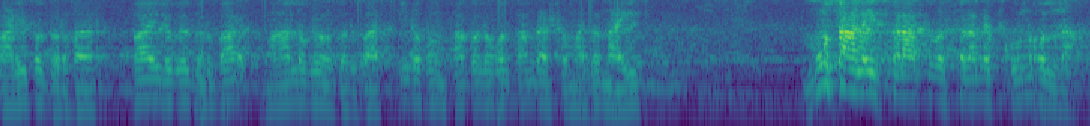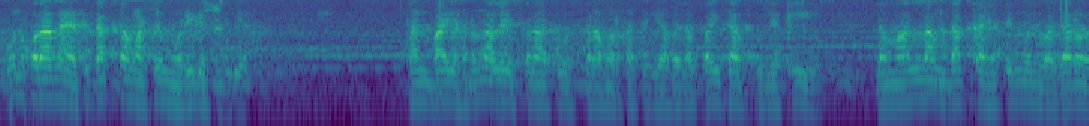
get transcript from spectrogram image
বাড়িতে দরবার ভাই লোকে দরবার মা লোকেও দরবার, এরকম পাগল হল আমরা সমাজও নাই। মুসা আলাই সালাতামে খুন হল্লা, খুন করা না ডাক্তার মাসে মরি গেছে তান ভাই হারুন আলাই সালাতামের কাছে গিয়া হইলা সাহেব বলে কি? মারলাম ধাক্কা হেতিমগঞ্জ বাজারও।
